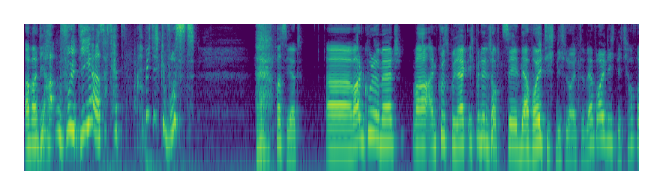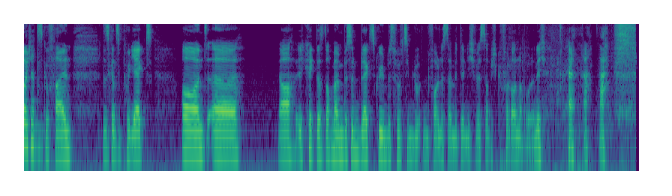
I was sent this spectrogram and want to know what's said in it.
aber die hatten Full Dias. Das habe ich nicht gewusst. Passiert. Äh, war ein cooles Match. War ein cooles Projekt. Ich bin in den Top 10. Mehr wollte ich nicht, Leute. Mehr wollte ich nicht. Ich hoffe, euch hat es gefallen, das ganze Projekt. Und, äh, ja, ich krieg das noch mal ein bisschen Blackscreen bis 15 Minuten voll ist, damit ihr nicht wisst, ob ich verloren habe oder nicht.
